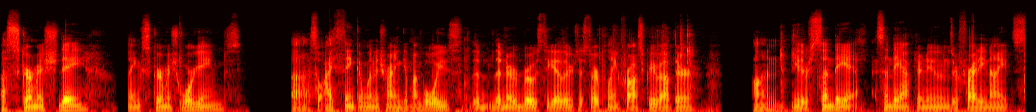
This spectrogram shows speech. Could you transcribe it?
a skirmish day, playing skirmish war games. Uh, so I think I'm going to try and get my boys, the the nerd bros, together to start playing Frostgrave out there on either Sunday Sunday afternoons or Friday nights,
